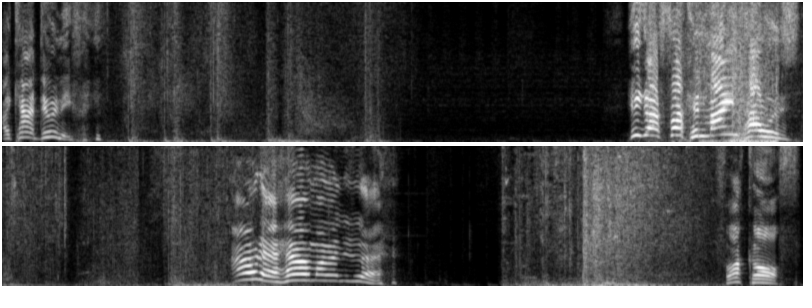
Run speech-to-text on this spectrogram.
I can't do anything. he got fucking mind powers! How the hell am I meant to do that? Fuck off.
